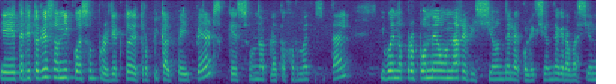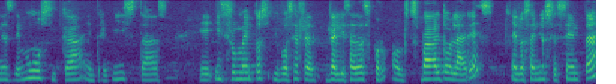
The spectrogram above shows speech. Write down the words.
Eh, Territorio Sónico es un proyecto de Tropical Papers, que es una plataforma digital, y bueno, propone una revisión de la colección de grabaciones de música, entrevistas, eh, instrumentos y voces realizadas por Osvaldo Lares en los años 60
